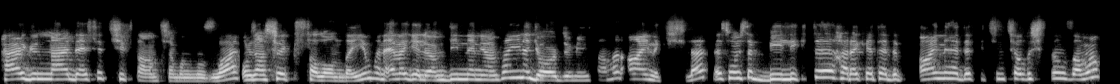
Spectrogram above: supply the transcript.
Her gün neredeyse çift antrenmanımız var. O yüzden sürekli salondayım. Hani eve geliyorum, dinleniyorum falan. Yine gördüğüm insanlar aynı kişiler. Ve sonuçta birlikte hareket edip aynı hedef için çalıştığın zaman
